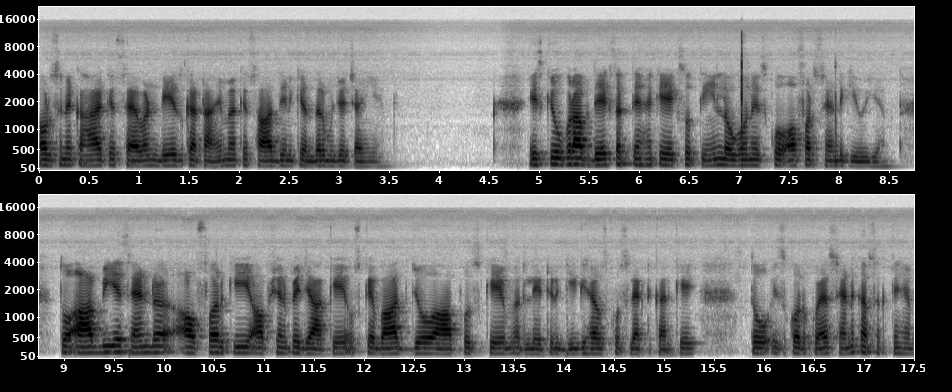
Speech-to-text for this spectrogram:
और उसने कहा है कि सेवन डेज़ का टाइम है कि सात दिन के अंदर मुझे चाहिए। इसके ऊपर आप देख सकते हैं कि 103 लोगों ने इसको ऑफ़र सेंड की हुई है। तो आप भी ये सेंड ऑफ़र की ऑप्शन पे जाके उसके बाद जो आप उसके रिलेटेड गिग है, उसको सिलेक्ट करके तो इसको रिक्वेस्ट सेंड कर सकते हैं।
